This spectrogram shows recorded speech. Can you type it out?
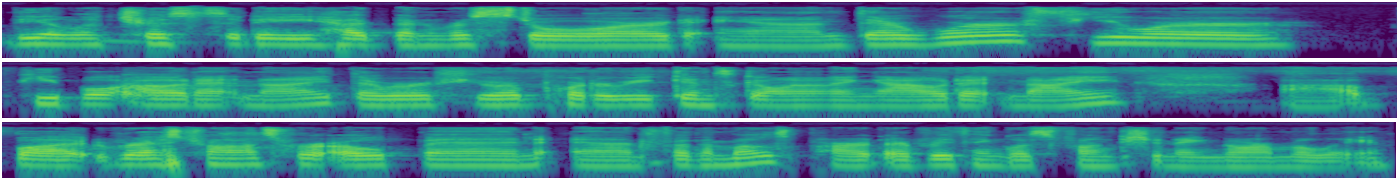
the electricity had been restored and there were fewer people out at night. There were fewer Puerto Ricans going out at night, uh, but restaurants were open and for the most part, everything was functioning normally.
